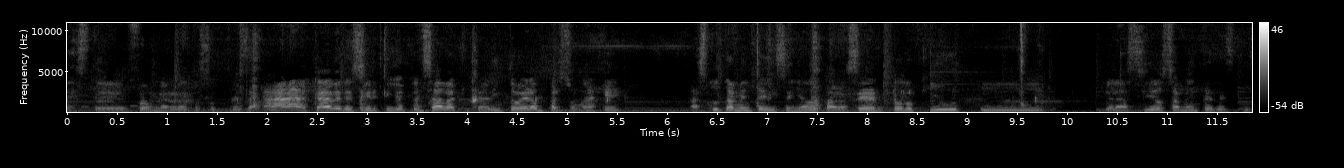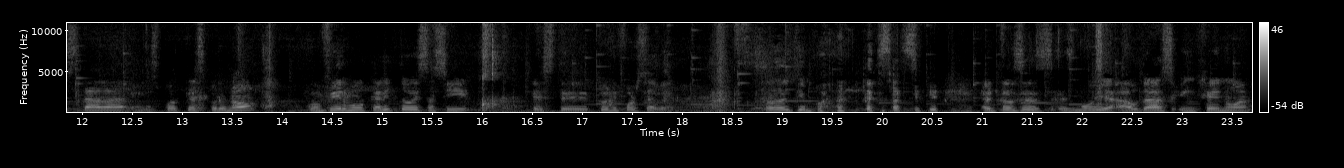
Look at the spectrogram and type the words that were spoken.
este, fue una grata sorpresa. Ah, cabe decir que yo pensaba que Carito era un personaje astutamente diseñado para ser todo cute y graciosamente despistada en los podcasts, pero no, confirmo, Carito es así, este, 24/7, todo el tiempo es así, entonces es muy audaz, ingenua,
